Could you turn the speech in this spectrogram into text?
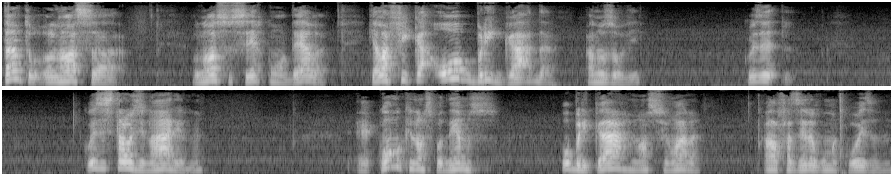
tanto o, nossa, o nosso ser com o dela, que ela fica obrigada a nos ouvir. Coisa, coisa extraordinária, né? É, como que nós podemos obrigar Nossa Senhora a fazer alguma coisa? Né?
